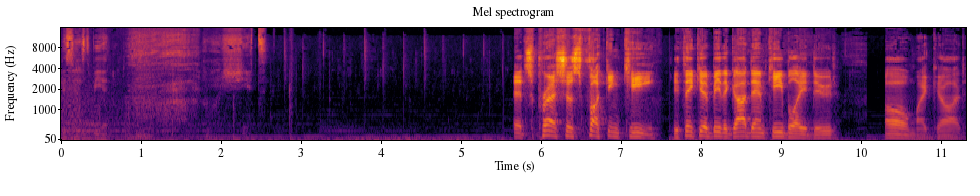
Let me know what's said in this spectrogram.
This has to be it. Oh shit. It's precious fucking key. You think it'd be the goddamn keyblade, dude? Oh my god.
